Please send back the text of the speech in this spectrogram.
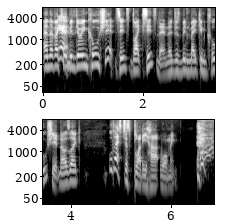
And they've actually Yeah. been doing cool shit since, like, since then. They've just been making cool shit. And I was like, well, that's just bloody heartwarming.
